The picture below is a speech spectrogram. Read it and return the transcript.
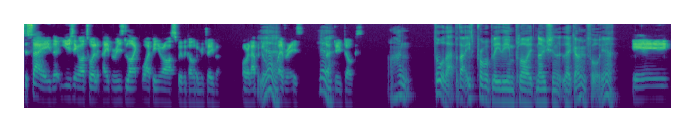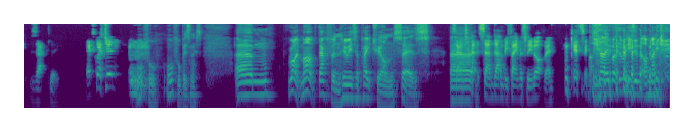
to say that using our toilet paper is like wiping your ass with a golden retriever or a Labrador, Yeah. whatever it is. yeah, Don't do dogs. I hadn't thought of that, but that is probably the implied notion that they're going for. Yeah, Exactly. Next question. awful, awful business. Um, right, Mark Daffin, who is a Patreon, says. Uh, Sam, Sam Danby famously not. Then I'm guessing. no, but the reason I'm making.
